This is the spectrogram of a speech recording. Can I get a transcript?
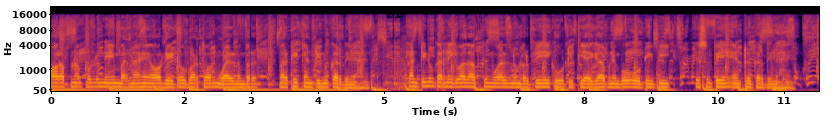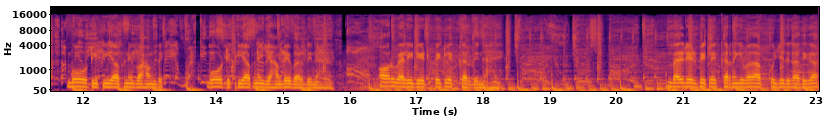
और अपना फुल नेम भरना है और डेट ऑफ़ बर्थ और मोबाइल नंबर भर के कंटिन्यू कर देना है। कंटिन्यू करने के बाद आपके मोबाइल नंबर पे एक ओटीपी आएगा। आपने वो ओ टी पी इस पे एंटर कर देना है। वो ओ टी पी आपने वहाँ पे, वो ओ टी पी आपने यहाँ पे भर देना है और वैलिडेट पे क्लिक कर देना है। वैलिडेट पे क्लिक करने के बाद आपको ये दिखा देगा।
